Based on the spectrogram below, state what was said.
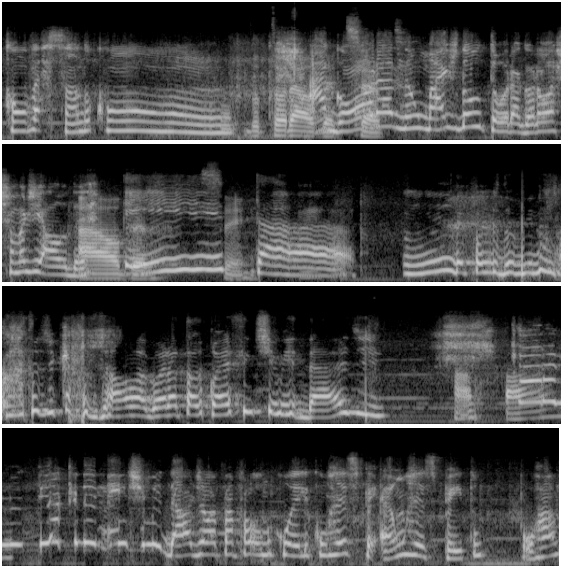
conversando com. doutora Alder, agora certo. não mais doutora, agora ela chama de Alder. Alder. Eita! Hum, depois de dormir num quarto de casal, agora tá com essa intimidade. Rapaz. Pior que nem nem intimidade, ela tá falando com ele com respeito. É um respeito, porra.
